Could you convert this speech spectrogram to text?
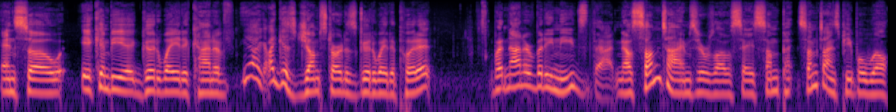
And so it can be a good way to kind of, yeah, I guess jumpstart is a good way to put it. but not everybody needs that. Now, sometimes here's what I will say: some sometimes people will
